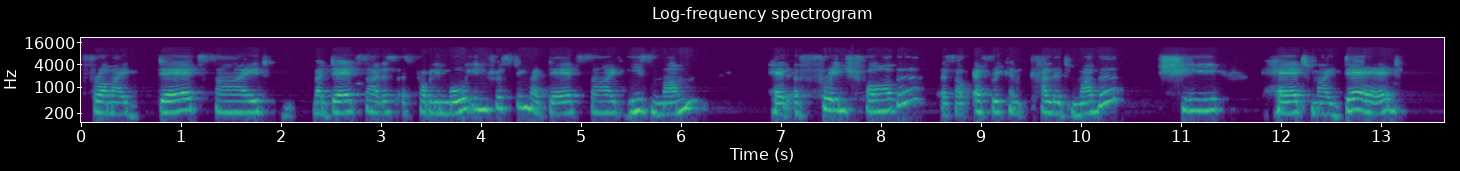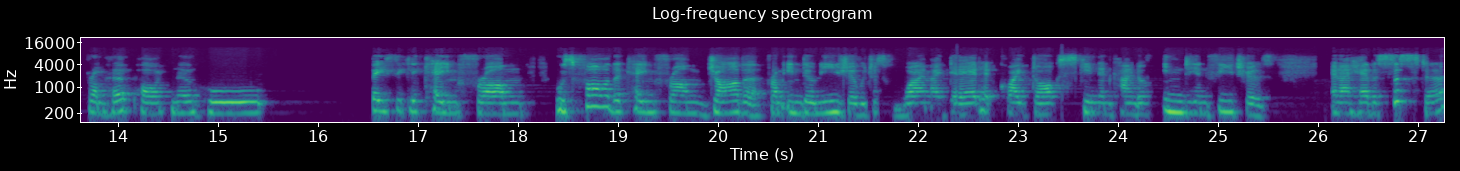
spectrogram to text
from my dad's side, my dad's side is, is probably more interesting. My dad's side, his mum had a French father, a South African colored mother. She had my dad from her partner who basically came from whose father came from Java, from Indonesia, which is why my dad had quite dark skin and kind of Indian features and I have a sister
